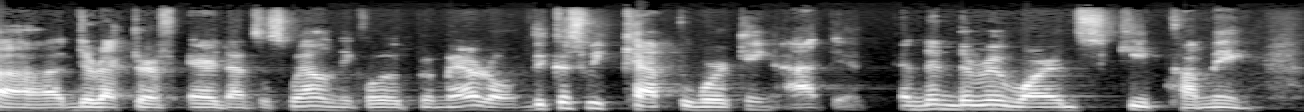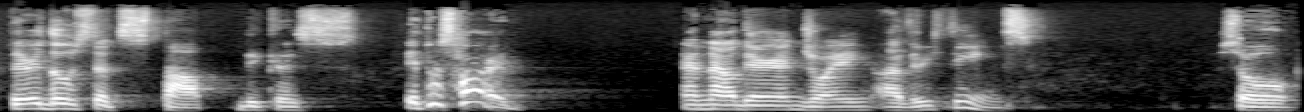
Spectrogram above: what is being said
uh, director of Airdance as well, Nicole Primero, because we kept working at it. And then the rewards keep coming. There are those that stop because it was hard. And now they're enjoying other things. So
